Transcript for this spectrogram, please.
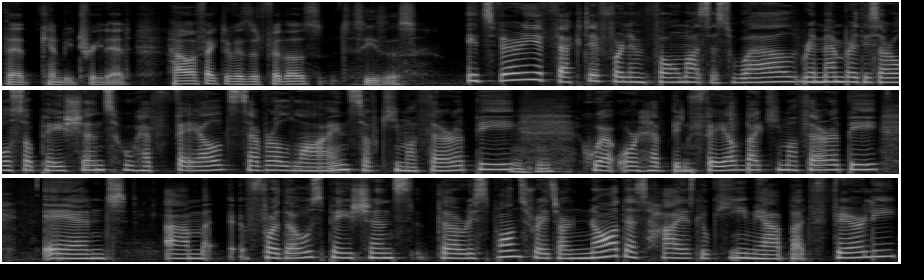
that can be treated? How effective is it for those diseases? It's very effective for lymphomas as well. Remember, these are also patients who have failed several lines of chemotherapy who are, or have been failed by chemotherapy. And um, for those patients, the response rates are not as high as leukemia, but fairly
